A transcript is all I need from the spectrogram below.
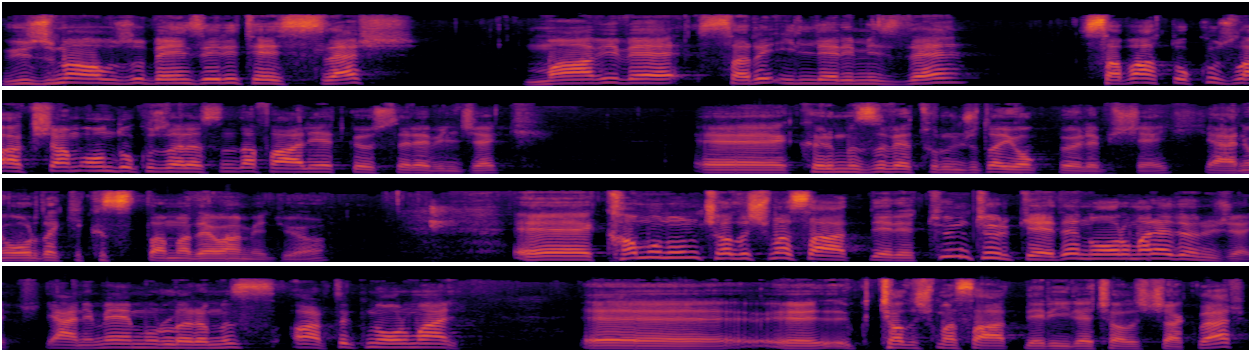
yüzme havuzu benzeri tesisler mavi ve sarı illerimizde sabah 9 ile akşam 19 arasında faaliyet gösterebilecek. Ee, kırmızı ve turuncuda yok böyle bir şey. Yani oradaki kısıtlama devam ediyor. Ee, kamunun çalışma saatleri tüm Türkiye'de normale dönecek. Yani memurlarımız artık normal e, e, çalışma saatleriyle çalışacaklar.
